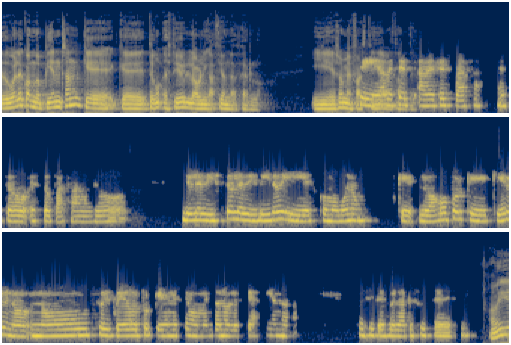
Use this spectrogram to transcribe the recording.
duele cuando piensan que, tengo, estoy en la obligación de hacerlo. Y eso me fastidia. Sí, a veces, a veces pasa. Esto, esto pasa. Yo, yo lo he visto, lo he vivido y es como, bueno, que lo hago porque quiero y no, no soy peor porque en este momento no lo estoy haciendo, ¿no? Pues sí que es verdad que sucede, sí. A mí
